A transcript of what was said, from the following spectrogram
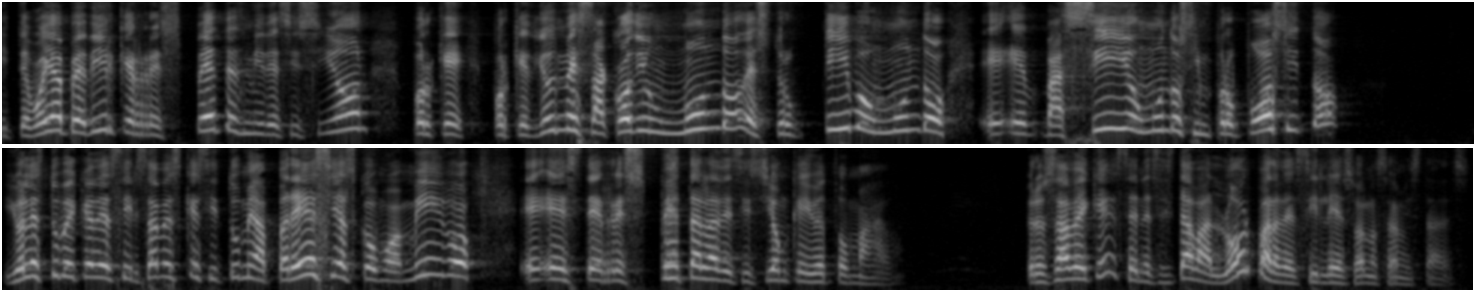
Y te voy a pedir que respetes mi decisión porque, porque Dios me sacó de un mundo destructivo, un mundo eh, eh, vacío, un mundo sin propósito. Yo les tuve que decir, ¿sabes qué? Si tú me aprecias como amigo, eh, este, respeta la decisión que yo he tomado. Pero ¿sabe qué? Se necesita valor para decirle eso a las amistades.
